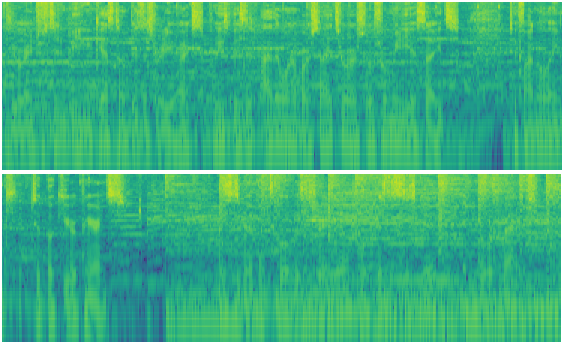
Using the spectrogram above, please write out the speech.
If you are interested in being a guest on Business Radio X, please visit either one of our sites or our social media sites to find a link to book your appearance. This has been Pensacola Business Radio, where business is good and your work matters.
